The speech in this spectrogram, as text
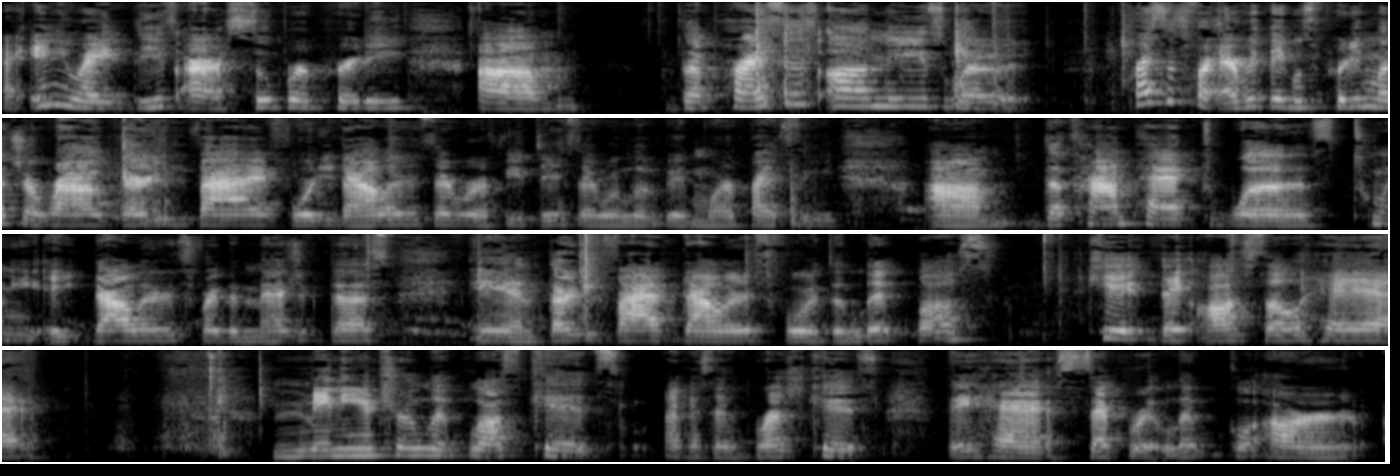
At any rate, these are super pretty. Um, the prices on these were prices for everything was pretty much around $35 $40 there were a few things that were a little bit more pricey um, the compact was $28 for the magic dust and $35 for the lip gloss kit. They also had miniature lip gloss kits like i said brush kits. They had separate lip gloss or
